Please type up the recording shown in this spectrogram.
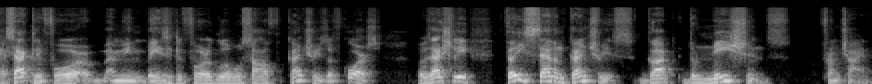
exactly for i mean basically for global south countries of course it was actually 37 countries got donations from china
